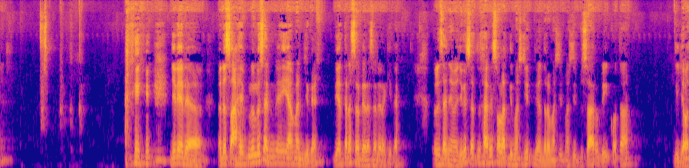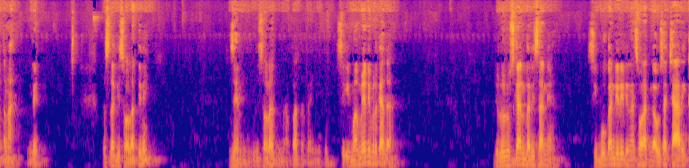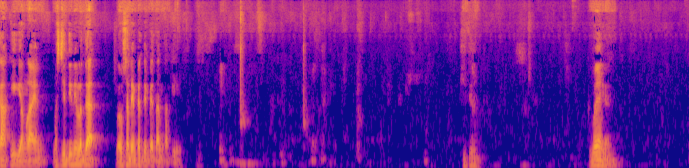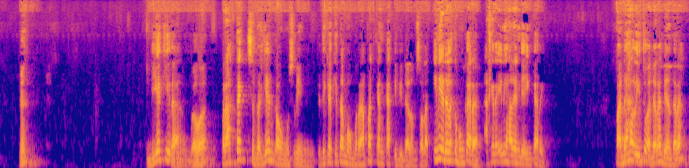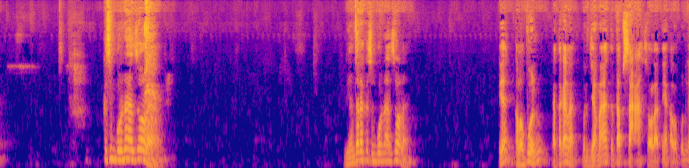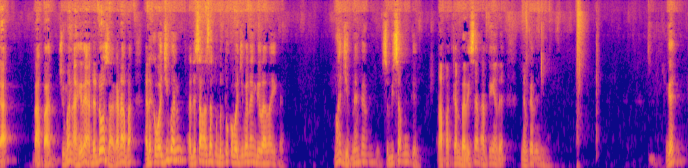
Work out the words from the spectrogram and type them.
Jadi ada ada sahib lulusan Yaman juga di antara saudara-saudara kita. Lulusan Yaman juga satu hari sholat di masjid di antara masjid-masjid besar di kota di Jawa Tengah. Okay? Pas lagi sholat ini, Zen, sholat kenapa apa ini itu? Si imamnya ini berkata, diluruskan barisannya, sibukkan diri dengan sholat, nggak usah cari kaki yang lain. Masjid ini lega, nggak usah dempet-dempetan kaki. Gitu. Kebayang nggak? Dia kira bahwa praktek sebagian kaum muslim ketika kita mau merapatkan kaki di dalam sholat, ini adalah kemungkaran. Akhirnya ini hal yang dia ingkari. Padahal itu adalah di antara kesempurnaan sholat. Di antara kesempurnaan sholat. Ya, kalaupun katakanlah berjamaah tetap sah sholatnya, kalaupun enggak rapat, cuman akhirnya ada dosa. Karena apa? Ada kewajiban, ada salah satu bentuk kewajiban yang dilalaikan. Wajib nempel itu, sebisa mungkin. Rapatkan barisan artinya ada nempel ini. Oke?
